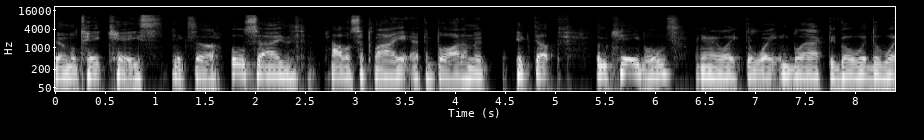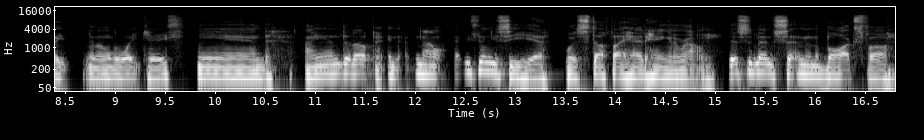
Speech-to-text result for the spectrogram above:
Thermaltake case. Takes a full-size power supply at the bottom. It picked up some cables and I like the white and black to go with the white, you know, the white case. And I ended up, and now everything you see here was stuff I had hanging around. This has been sitting in a box for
